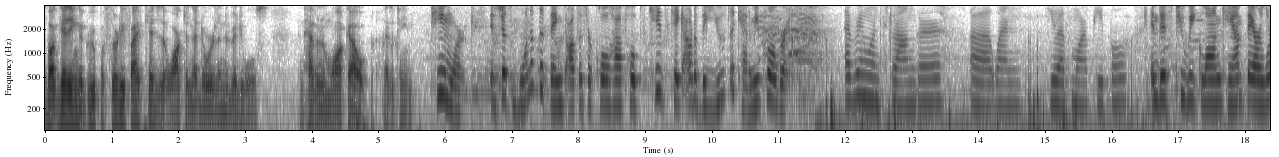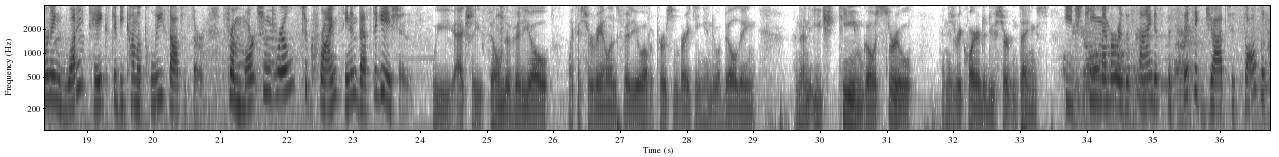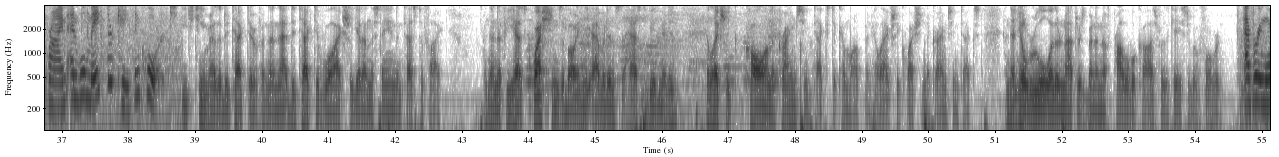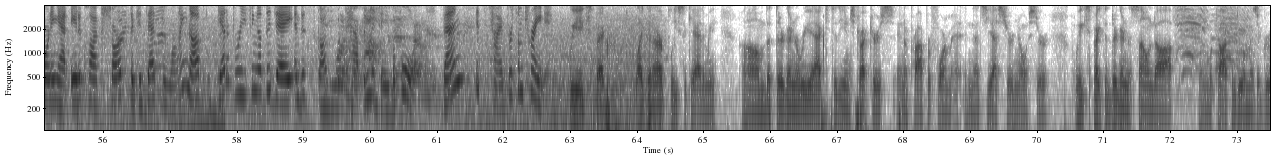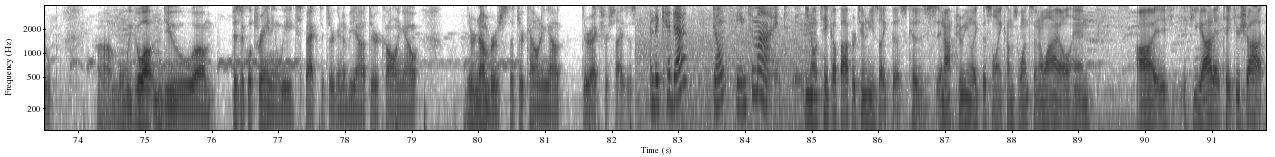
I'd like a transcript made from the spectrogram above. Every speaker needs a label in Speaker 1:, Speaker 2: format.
Speaker 1: It's about getting a group of 35 kids that walked in that door as individuals and having them walk out as a team.
Speaker 2: Teamwork is just one of the things Officer Kohlhoff hopes kids take out of the Youth Academy program.
Speaker 3: Everyone's stronger uh, when you have more people.
Speaker 2: In this two week long camp, they are learning what it takes to become a police officer, from marching drills to crime scene investigations.
Speaker 1: We actually filmed a video, like a surveillance video of a person breaking into a building, and then each team goes through and is required to do certain things.
Speaker 2: Each team member is assigned a specific job to solve the crime and will make their case in court.
Speaker 1: Each team has a detective, and then that detective will actually get on the stand and testify. And then if he has questions about any evidence that has to be admitted, he'll actually call on the crime scene techs to come up and he'll actually question the crime scene techs. And then he'll rule whether or not there's been enough probable cause for the case to go forward.
Speaker 2: Every morning at 8 o'clock sharp, the cadets line up, get a briefing of the day, and discuss what happened the day before. Then it's time for some training.
Speaker 1: We expect, like in our police academy, um, that they're going to react to the instructors in a proper format, and that's yes or no, sir. We expect that they're going to sound off when we're talking to them as a group. Um, when we go out and do um, physical training, we expect that they're going to be out there calling out their numbers, that they're counting out their exercises.
Speaker 2: And the cadets don't seem to mind.
Speaker 4: You know, take up opportunities like this because an opportunity like this only comes once in a while, and uh, if, if you got it, take your shot.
